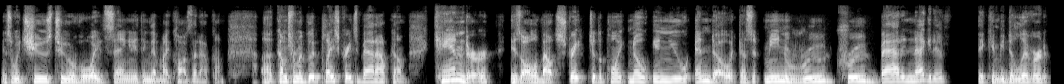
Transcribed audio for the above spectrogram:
And so we choose to avoid saying anything that might cause that outcome. Uh, comes from a good place, creates a bad outcome. Candor is all about straight to the point, no innuendo. It doesn't mean rude, crude, bad, and negative. It can be delivered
